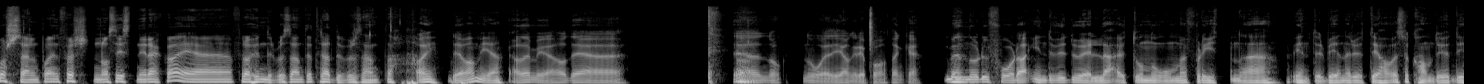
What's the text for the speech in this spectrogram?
forskjellen på den første og siste i rekka er fra 100% til 30 da. Oi, det var mye. Ja, det er mye, og det er, det er nok noe de angrer på, tenker jeg. Men når du får da individuelle, autonome, flytende vindturbiner ute i havet, så kan de, de,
